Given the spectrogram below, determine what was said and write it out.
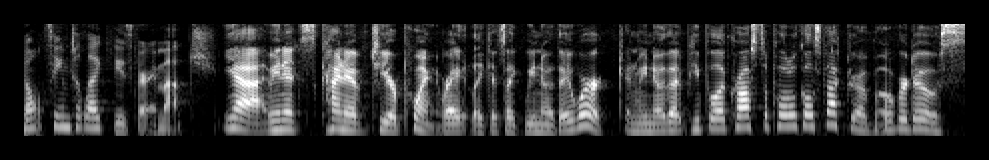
don't seem to like these very much. Yeah, I mean, it's kind of to your point, right? Like, it's like we know they work and we know that people across the political spectrum overdose,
